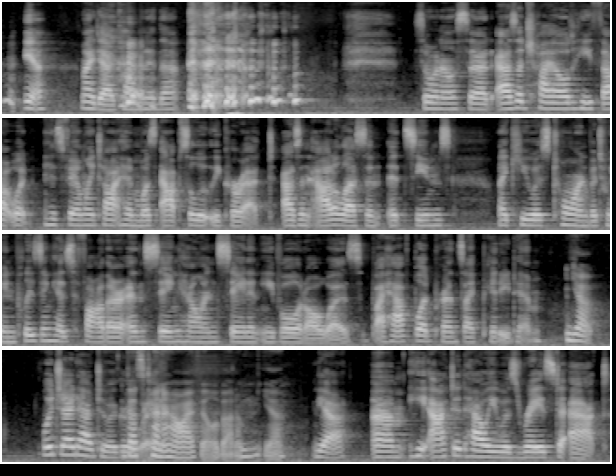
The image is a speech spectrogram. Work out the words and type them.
yeah, my dad commented that. Someone else said, As a child, he thought what his family taught him was absolutely correct. As an adolescent, it seems like he was torn between pleasing his father and seeing how insane and evil it all was. By Half Blood Prince, I pitied him. Yep. Which I'd have to agree That's kind of how I feel about him. Yeah. Yeah. Um, he acted how he was raised to act.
